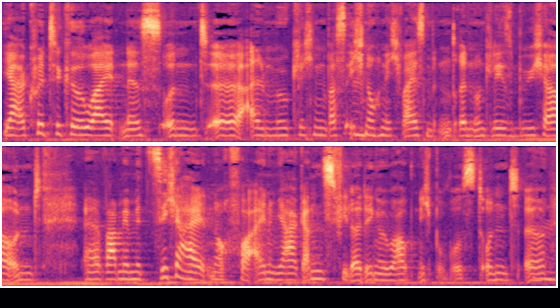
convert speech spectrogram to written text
ja Critical Whiteness und äh, allem Möglichen, was ich mhm. noch nicht weiß, mittendrin und lese Bücher und äh, war mir mit Sicherheit noch vor einem Jahr ganz vieler Dinge überhaupt nicht bewusst. Und äh, mhm.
